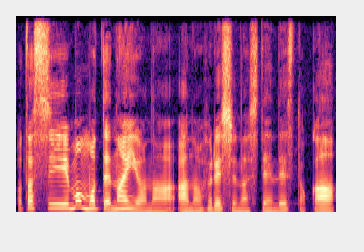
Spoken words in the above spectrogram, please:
私も持ってないようなあのフレッシュな視点ですとか、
